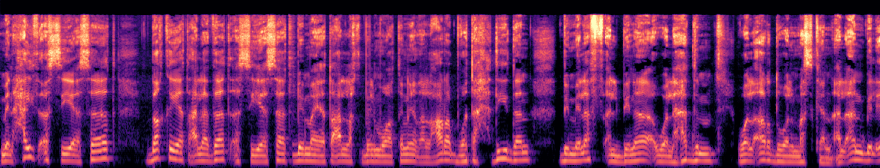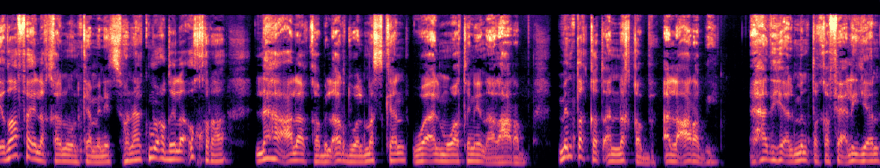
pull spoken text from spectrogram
من حيث السياسات بقيت على ذات السياسات بما يتعلق بالمواطنين العرب وتحديدا بملف البناء والهدم والأرض والمسكن. الآن بالإضافة إلى قانون كامينيتس هناك معضلة أخرى لها علاقة بالأرض والمسكن والمواطنين العرب. منطقة النقب العربي. هذه المنطقة فعليا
